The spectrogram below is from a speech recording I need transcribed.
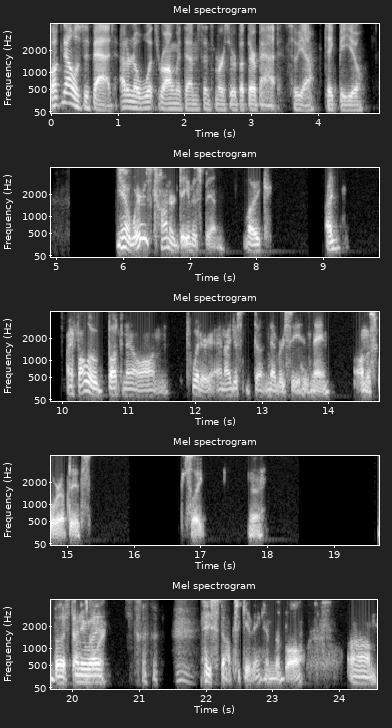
Bucknell is just bad. I don't know what's wrong with them since Mercer, but they're bad. So yeah, take BU. Yeah, where has Connor Davis been? Like, I I follow Bucknell on Twitter, and I just don't never see his name on the score updates. Just like, yeah. But anyway, they stopped giving him the ball. Um,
